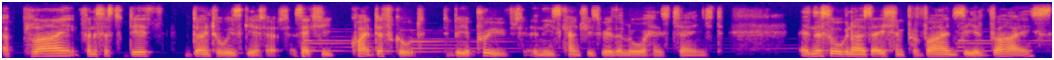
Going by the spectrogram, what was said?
apply for an assisted death don't always get it. It's actually quite difficult to be approved in these countries where the law has changed. And this organization provides the advice,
